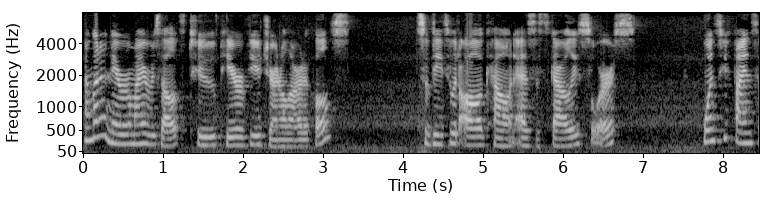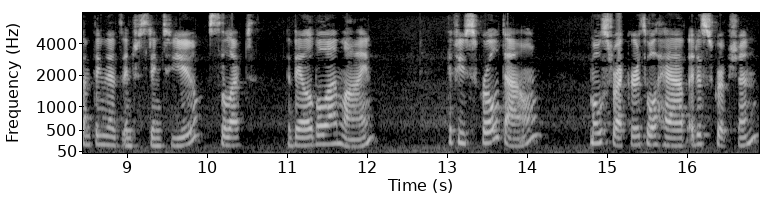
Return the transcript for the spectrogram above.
I'm going to narrow my results to peer-reviewed journal articles. So these would all count as a scholarly source. Once you find something that's interesting to you, select Available Online. If you scroll down, most records will have a description,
